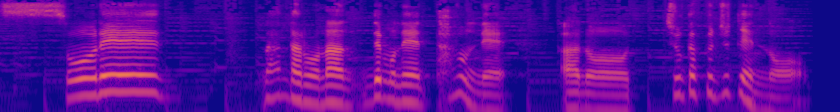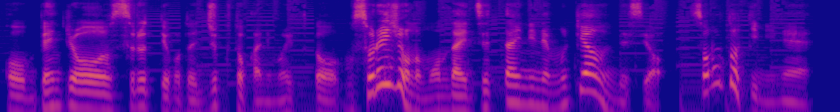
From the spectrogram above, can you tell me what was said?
それ、なんだろうな。でもね、多分ね、あの、中学受験のこう勉強をするっていうことで塾とかにも行くと、それ以上の問題絶対にね、向き合うんですよ。その時にね、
